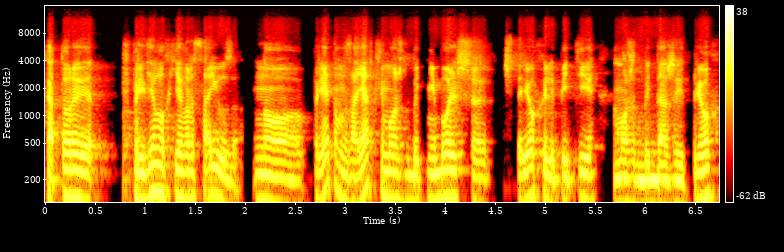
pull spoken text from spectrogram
которые пределах Евросоюза. Но при этом заявки может быть не больше четырех или пяти, может быть даже и трех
